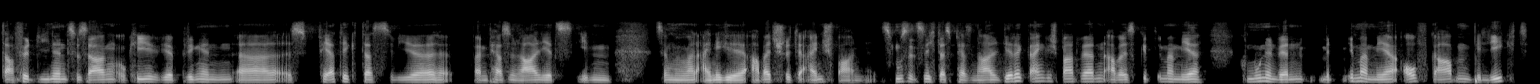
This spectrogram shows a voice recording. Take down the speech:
dafür dienen zu sagen, okay, wir bringen äh, es fertig, dass wir beim Personal jetzt eben, sagen wir mal, einige Arbeitsschritte einsparen. Es muss jetzt nicht das Personal direkt eingespart werden, aber es gibt immer mehr, Kommunen werden mit immer mehr Aufgaben belegt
